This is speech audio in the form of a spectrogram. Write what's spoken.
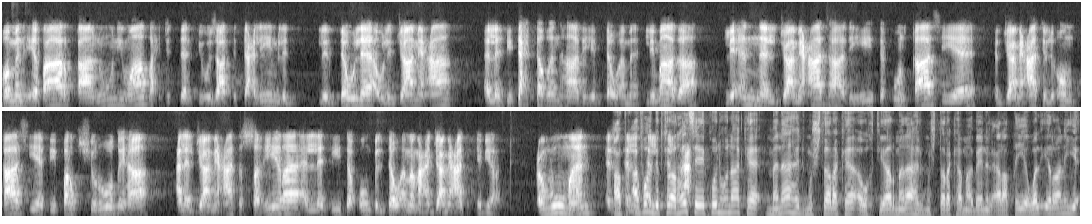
ضمن إطار قانوني واضح جدا في وزارة التعليم للدولة أو للجامعة التي تحتضن هذه التوأمة لماذا؟ لأن الجامعات هذه تكون قاسية الجامعات الأم قاسية في فرض شروطها على الجامعات الصغيرة التي تقوم بالتوأمة مع الجامعات الكبيرة عموما عفوا دكتور هل سيكون هناك مناهج مشتركة أو اختيار مناهج مشتركة ما بين العراقية والإيرانية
